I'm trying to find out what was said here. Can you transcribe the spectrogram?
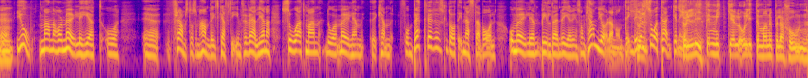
Mm. Eh, jo, man har möjlighet att eh, framstå som handlingskraftig inför väljarna så att man då möjligen eh, kan få bättre resultat i nästa val och möjligen bilda en regering som kan göra någonting. Det är Så- väl så tanken är. Så lite mickel och lite manipulation,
